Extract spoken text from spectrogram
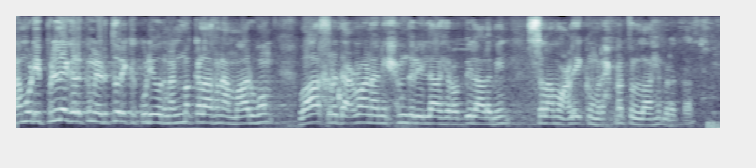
நம்முடைய பிள்ளைகளுக்கும் எடுத்துரைக்கக்கூடிய ஒரு நன்மக்களாக நாம் மாறுவோம். வாஹ்ரத் அவான் அலமதுல்லாஹி ரபில் ஆலமீன். அஸ்லாம் வலைக்கம் வரஹ்மத்துல்லாஹி வரகாத்து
